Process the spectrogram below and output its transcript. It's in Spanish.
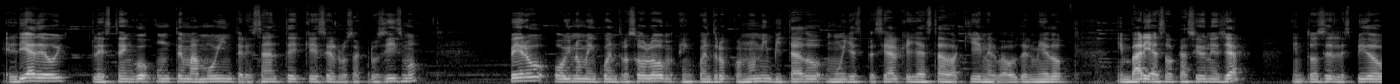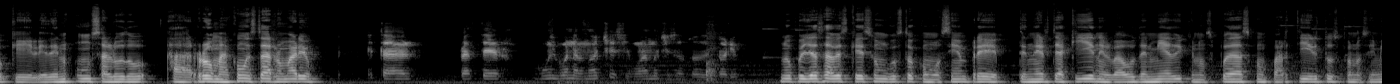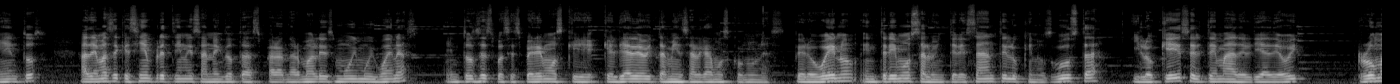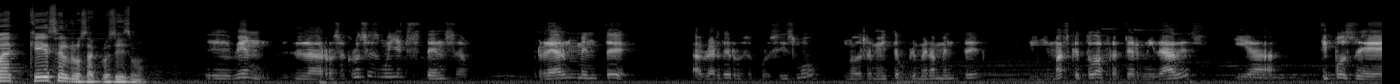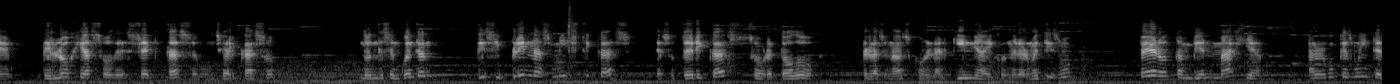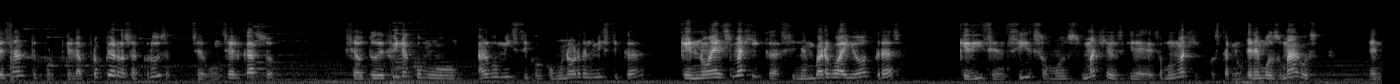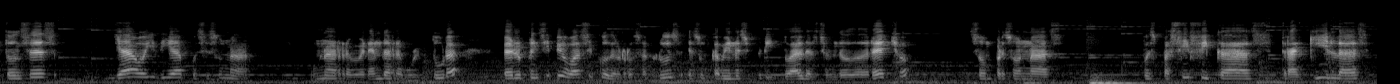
el día de hoy les tengo un tema muy interesante que es el rosacrucismo, pero hoy no me encuentro solo, me encuentro con un invitado muy especial que ya ha estado aquí en el Baúl del Miedo en varias ocasiones ya. Entonces les pido que le den un saludo a Roma. ¿Cómo estás, Romario? ¿Qué tal, Prater? Muy buenas noches y buenas noches a tu auditorio. No, pues ya sabes que es un gusto como siempre tenerte aquí en el Baúl del Miedo y que nos puedas compartir tus conocimientos. Además de que siempre tienes anécdotas paranormales muy muy buenas. Entonces pues esperemos que, el día de hoy también salgamos con unas. Pero bueno, entremos a lo interesante, lo que nos gusta y lo que es el tema del día de hoy. Roma, ¿qué es el rosacrucismo? Eh, bien, la rosacruz es muy extensa. Realmente hablar de rosacrucismo nos remite primeramente y más que todo a fraternidades y a tipos de, de logias o de sectas, según sea el caso, donde se encuentran disciplinas místicas, esotéricas, sobre todo relacionadas con la alquimia y con el hermetismo, pero también magia, algo que es muy interesante porque la propia Rosacruz, según sea el caso, se autodefine como algo místico, como una orden mística que no es mágica, sin embargo hay otras que dicen sí, somos magios, eh, somos mágicos, también tenemos magos, entonces ya hoy día pues es una, una reverenda revoltura pero el principio básico del Rosacruz es un camino espiritual del sendero derecho. Son personas pues pacíficas, tranquilas,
